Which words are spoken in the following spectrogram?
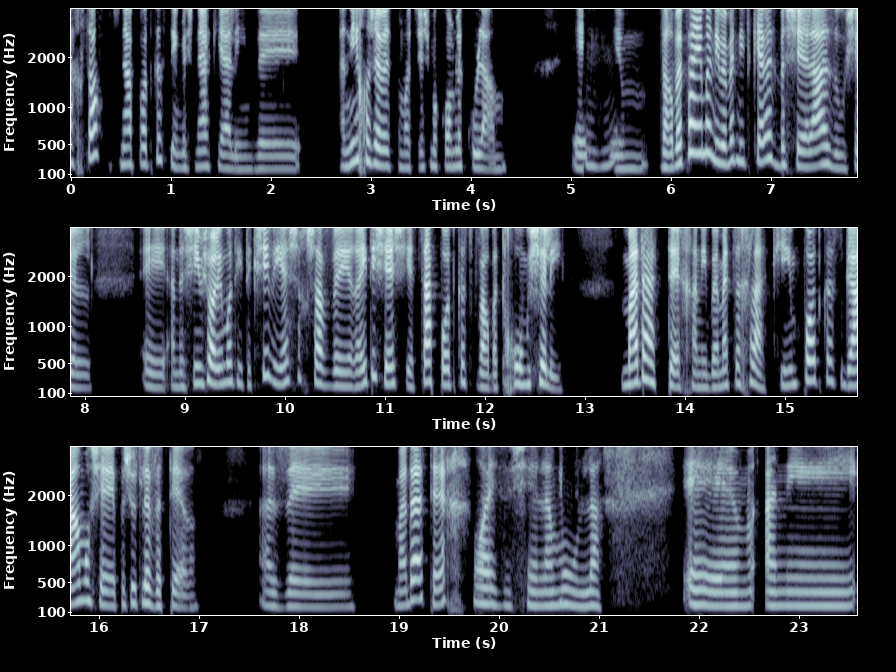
לחשוף את שני הפודקאסטים לשני הקהלים, ואני חושבת זאת אומרת שיש מקום לכולם. Mm-hmm. והרבה פעמים אני באמת נתקלת בשאלה הזו של אה, אנשים שואלים אותי, תקשיבי, יש עכשיו, אה, ראיתי שיש, יצא פודקאסט כבר בתחום שלי. מה דעתך? אני באמת צריך להקים פודקאסט גם, או שפשוט לוותר? אז מה דעתך? וואי, זו שאלה מעולה. אמ, אני,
